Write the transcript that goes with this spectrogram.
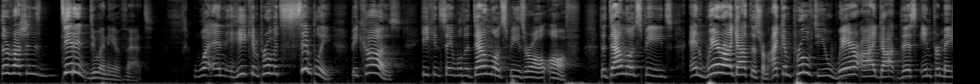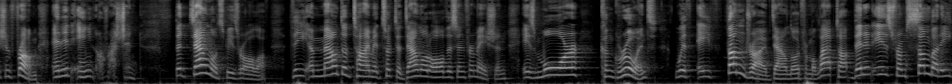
The Russians didn't do any of that. What and he can prove it simply because he can say, well, the download speeds are all off. The download speeds and where I got this from. I can prove to you where I got this information from, and it ain't a Russian. The download speeds are all off. The amount of time it took to download all this information is more congruent with a thumb drive download from a laptop than it is from somebody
